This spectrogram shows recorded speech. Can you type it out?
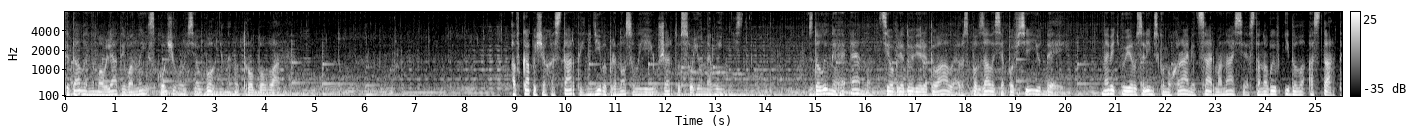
кидали немовлят, і вони скочувалися в вогняне нутро Бованна. А в капищах Астарти діви приносили їй у жертву свою невинність. З долини Геенон ці обрядові ритуали розповзалися по всій юдеї. Навіть у Єрусалімському храмі цар Манасія встановив ідола Астарти.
